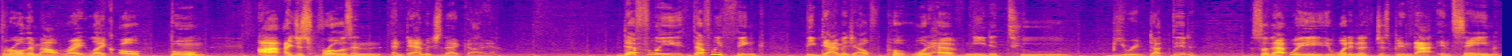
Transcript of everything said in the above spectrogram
throw them outright like oh boom I, I just froze and, and damaged that guy definitely definitely think the damage output would have needed to be reducted so that way it wouldn't have just been that insane.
